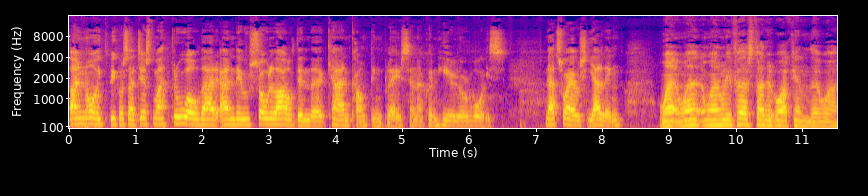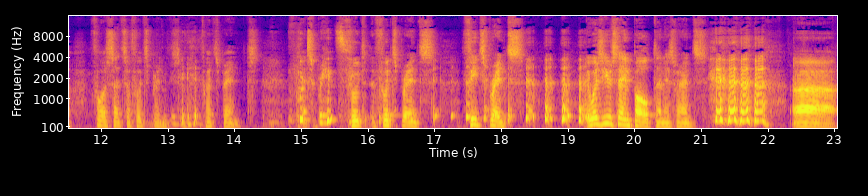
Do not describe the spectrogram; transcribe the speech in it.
annoyed because I just went through all that and it was so loud in the can counting place and I couldn't hear your voice. That's why I was yelling. When when when we first started walking, there were four sets of footsprints. footsprints. Footsprints. Foot footsprints. Feet sprints. It was Usain Bolt and his friends. Uh,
